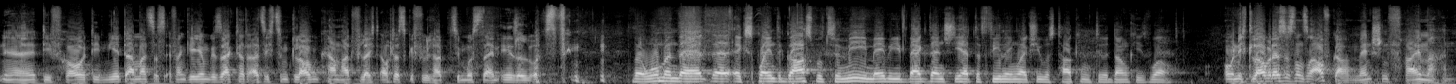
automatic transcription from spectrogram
äh, die Frau, die mir damals das Evangelium gesagt hat, als ich zum Glauben kam, hat vielleicht auch das Gefühl gehabt, sie musste einen Esel losbinden. The woman that, that explained the gospel to me, maybe back then she had the feeling like she was talking to a donkey as well. Und ich glaube, das ist unsere Aufgabe, Menschen frei machen.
